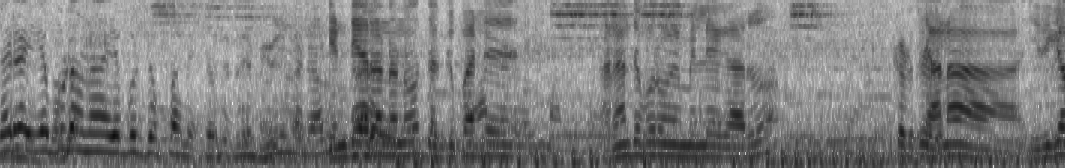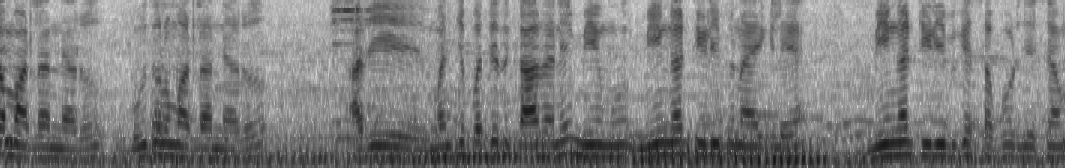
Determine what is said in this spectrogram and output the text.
సరే ఎప్పుడు అన్నా? ఎప్పుడు చెప్పాలి? ఎన్టీఆర్ అన్నను దగ్గుపాటి అనంతపురం ఎమ్మెల్యే గారు చాలా ఇదిగా మాట్లాడినారు బూతులు మాట్లాడినారు. అది మంచి పద్ధతి కాదని మేము మేము కానీ టీడీపీ నాయకులే మేము కానీ టీడీపీకే సపోర్ట్ చేశాం.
